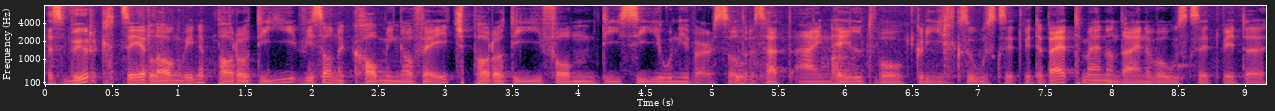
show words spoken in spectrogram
es wirkt sehr lang wie eine Parodie, wie so eine Coming-of-Age-Parodie vom DC-Universe. Oder es hat einen Held, der gleich aussieht wie der Batman und einen, der aussieht wie der,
